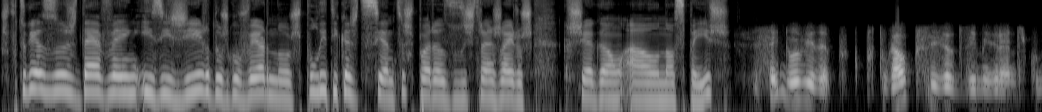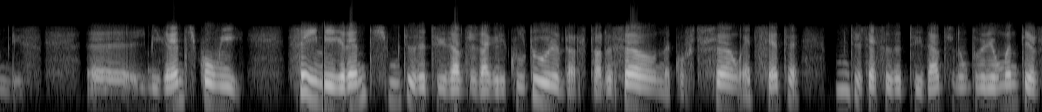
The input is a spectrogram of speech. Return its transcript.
Os portugueses devem exigir dos governos políticas decentes para os estrangeiros que chegam ao nosso país? Sem dúvida, porque Portugal precisa dos imigrantes, como disse. Uh, imigrantes com I. Sem imigrantes, muitas atividades da agricultura, da restauração, na construção, etc., muitas dessas atividades não poderiam manter-se.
